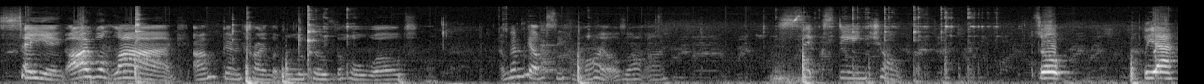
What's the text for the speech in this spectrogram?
saying, I want lag. I'm gonna try and look, look over the whole world. I'm gonna be able to see for miles, aren't I? 16 chunk. So, yeah,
